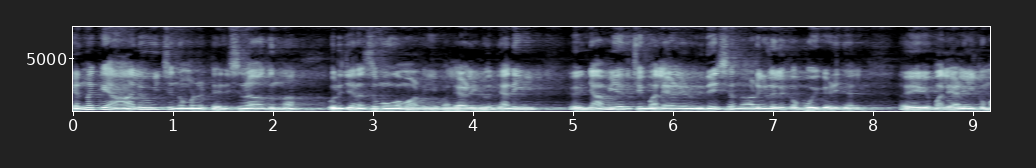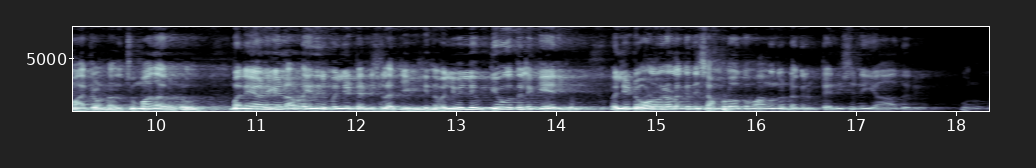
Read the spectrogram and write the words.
എന്നൊക്കെ ആലോചിച്ച് നമ്മൾ ടെൻഷനാകുന്ന ഒരു ജനസമൂഹമാണ് ഈ മലയാളികൾ. ഞാൻ ഈ ഞാൻ വിചാരിച്ചു മലയാളികൾ വിദേശ നാടുകളിലൊക്കെ പോയി കഴിഞ്ഞാൽ ഈ മലയാളികൾക്ക് മാറ്റമുണ്ട്. അത് ചുമ്മാതാ കേട്ടോ. മലയാളികൾ അവിടെ ഇതിലും വലിയ ടെൻഷനിലാണ് ജീവിക്കുന്നത്. വലിയ വലിയ ഉദ്യോഗത്തിലൊക്കെ ആയിരിക്കും. വലിയ ഡോളർ കണക്കിന് ശമ്പളമൊക്കെ വാങ്ങുന്നുണ്ടെങ്കിലും ടെൻഷന് യാതൊരു കുറവില്ലാത്തവർ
